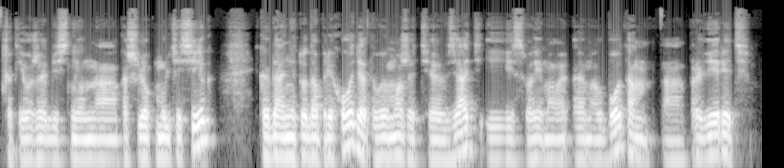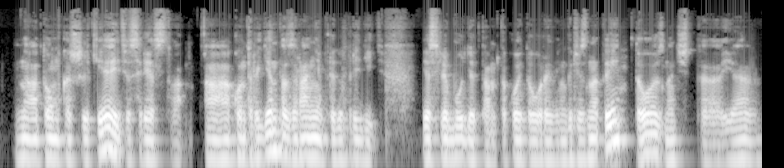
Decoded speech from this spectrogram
как я уже объяснил, на кошелек Multisig. Когда они туда приходят, вы можете взять и своим ML-ботом э, проверить на том кошельке эти средства, а контрагента заранее предупредить. Если будет там такой-то уровень грязноты, то, значит, э, я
